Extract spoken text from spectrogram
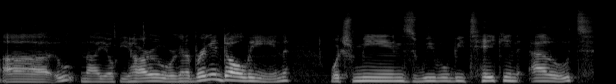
Uh, ooh, not Jokiharju. We're gonna bring in Dahlin, which means we will be taking out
